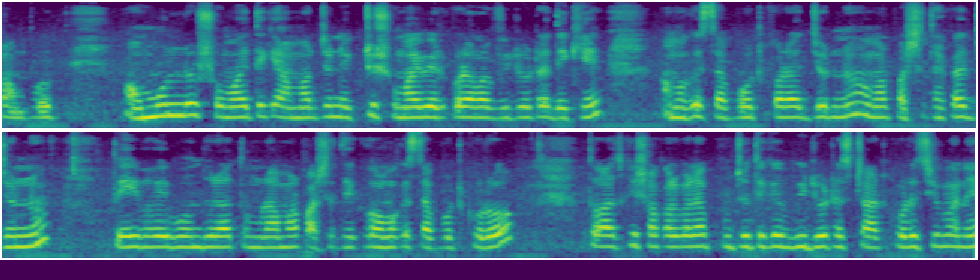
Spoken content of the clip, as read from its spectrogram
সম্পদ, অমূল্য সময় থেকে আমার জন্য একটু সময় বের করে আমার ভিডিওটা দেখে আমাকে সাপোর্ট করার জন্য, আমার পাশে থাকার জন্য। তো এইভাবে বন্ধুরা, তোমরা আমার পাশে থেকেও আমাকে সাপোর্ট করো। তো আজকে সকালবেলা পুজো থেকে ভিডিওটা স্টার্ট করেছি মানে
